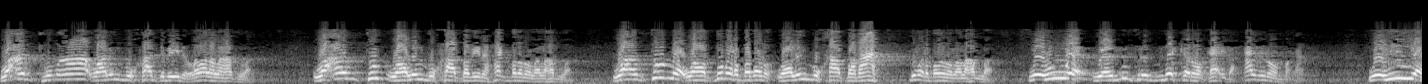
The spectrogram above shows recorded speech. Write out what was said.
wa antumaa waa lilmukhaadabayna laba lala hadlaa wa antum waa lilmukhaadabiina rag badanoo lala hadlaa wa antumna waa dumar badano waa lilmukhaadabaat dumar badanoo lala hadlaa wa huwa waa mufrad mudakr oo qaa'ida. Hal ninoo maqan. Wahiya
